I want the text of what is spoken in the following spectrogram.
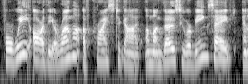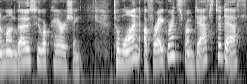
For we are the aroma of Christ to God among those who are being saved and among those who are perishing. To one, a fragrance from death to death,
